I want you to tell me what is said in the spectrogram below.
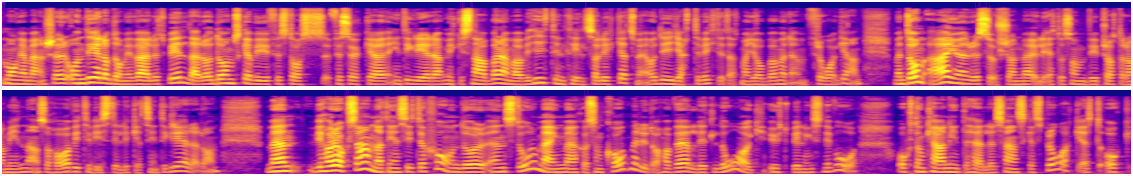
många människor och en del av dem är välutbildade och de ska vi ju förstås försöka integrera mycket snabbare än vad vi hittills har lyckats med och det är jätteviktigt att man jobbar med den frågan. Men de är ju en resurs och en möjlighet och som vi pratade om innan så har vi till viss del lyckats integrera dem. Men vi har också hamnat i en situation då en stor mängd människor som kommer idag har väldigt låg utbildningsnivå och de kan inte heller svenska språket och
